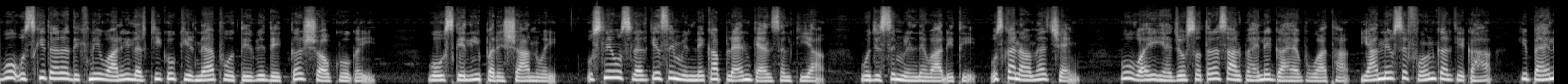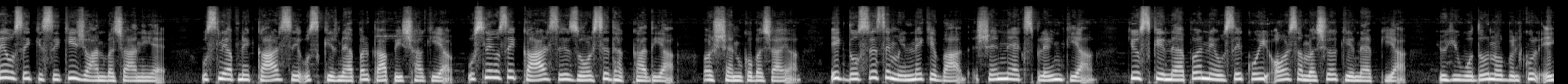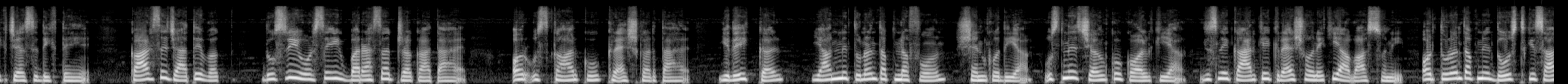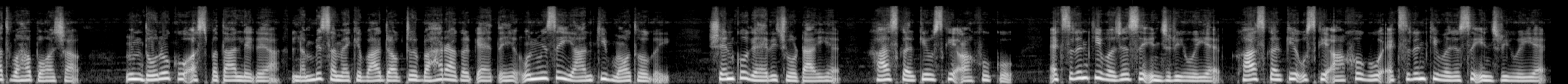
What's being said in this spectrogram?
वो उसकी तरह दिखने वाली लड़की को किडनैप होते हुए देखकर शौक हो गई। वो उसके लिए परेशान हुई। उसने उस लड़के से मिलने का प्लान कैंसिल किया। वो जिससे मिलने वाली थी, उसका नाम है चेंग। वो वही है जो सत्रह साल पहले गायब हुआ था। यान ने उसे फ़ोन करके कहा कि पहले उसे किसी की जान बचानी है। उसने अपने कार से उस किडनैपर का पीछा किया। उसने उसे कार से ज़ोर से धक्का दिया और शन को बचाया। एक दूसरे से मिलने के बाद शन ने एक्सप्लेन किया कि उस किडनैपर ने उसे कोई और समझकर किडनैप किया, क्योंकि वो दोनों बिल्कुल एक जैसे दिखते हैं। कार से जाते वक्त दूसरी ओर से एक बड़ा सा ट्रक आता है और उस कार को क्रैश करता है। ये देखकर यान ने तुरंत अपना फ़ोन शन को दिया। उसने चंग को कॉल किया, जिसने कार के क्रैश होने की आवाज़ सुनी और तुरंत अपने दोस्त के साथ वहाँ पहुँचा। उन दोनों को अस्पताल ले गया। लंबे समय के बाद डॉक्टर बाहर आकर कहते हैं, उनमें से यान की मौत हो गई। शन को गहरी चोट आई है, खास करके उसकी आँखों को। एक्सीडेंट की वजह से इंजरी हुई है, खास करके उसकी आँखों को एक्सीडेंट की वजह से इंजरी हुई है।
